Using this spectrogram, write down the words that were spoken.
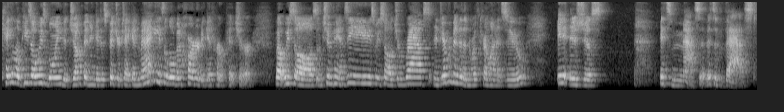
Caleb, he's always willing to jump in and get his picture taken. Maggie, it's a little bit harder to get her picture. But we saw some chimpanzees, we saw giraffes. And if you've ever been to the North Carolina Zoo, it is just, it's massive, it's vast.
